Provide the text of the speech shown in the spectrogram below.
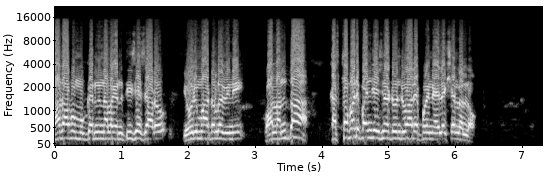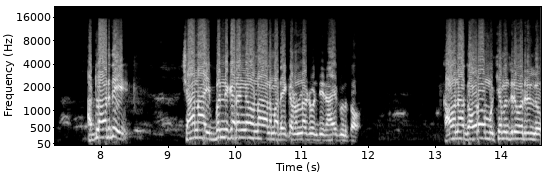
దాదాపు ముగ్గురిని నలుగురిని తీసేశారు. ఎవరి మాటలో విని వాళ్ళంతా కష్టపడి పనిచేసినటువంటి వారే పోయిన ఎలక్షన్లలో. అట్లాంటిది చాలా ఇబ్బందికరంగా ఉన్నారన్నమాట ఇక్కడ ఉన్నటువంటి నాయకులతో. కావున గౌరవ ముఖ్యమంత్రి వర్యులు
